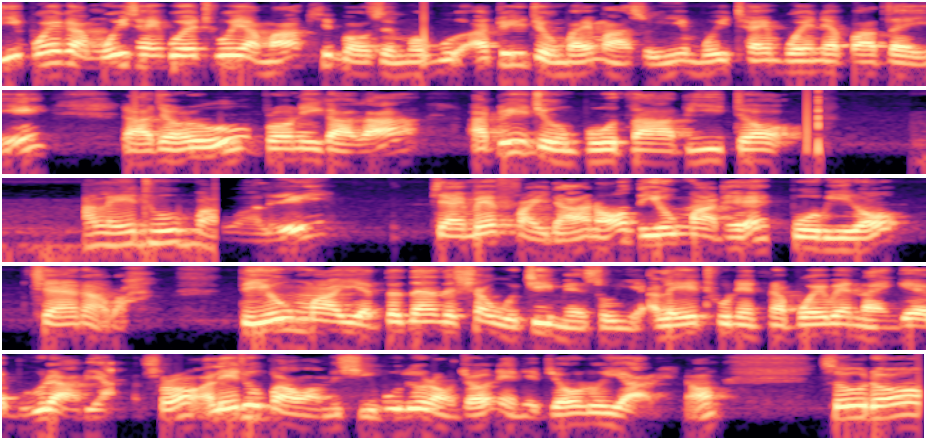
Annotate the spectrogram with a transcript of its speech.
ဒီပွဲကမွေးထိုင်းပွဲထိုးရမှာဖြစ်ပေါ်စမဟုတ်ဘူးအတွေ့အကြုံပိုင်းမှာဆိုရင်မွေးထိုင်းပွဲနဲ့ပတ်သက်ရင်ဒါကျွန်တော်တို့ဘရိုနီကာကအတွေ့အကြုံပိုသာပြီးတော့အလဲထိုးပါပါလေပြိုင်မဲ့ဖိုက်တာเนาะတရုတ်မှတဲ့ပို့ပြီးတော့ ချမ်းတာပါတရုတ်မရဲ့တသန်းတစ်လျှောက်ကိုကြည့်မယ်ဆိုရင်အလဲထိုးနဲ့နှစ်ပွဲပဲနိုင်ခဲ့ဘူးတာဗျဆိုတော့အလဲထိုးပါဝါမရှိဘူးလို့တော့ကျွန်တော်အနေနဲ့ပြောလို့ရတယ်နော်ဆိုတော့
